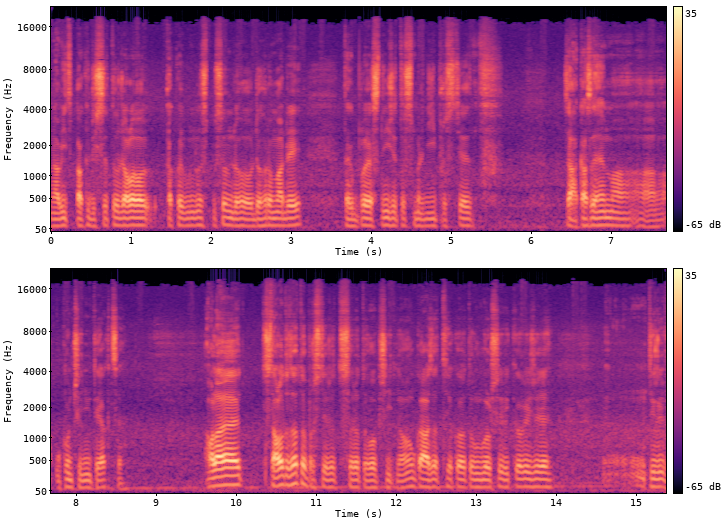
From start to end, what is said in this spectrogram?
Navíc pak, když se to dalo takovým způsobem do, dohromady, tak bylo jasný, že to smrdí prostě zákazem a, a ukončením té akce. Ale stálo to za to prostě, že se do toho přijít, no, ukázat jako tomu bolševikovi, že eh, ty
